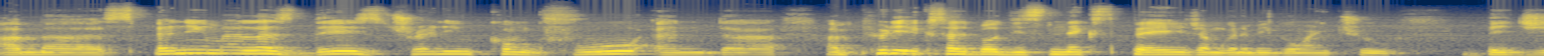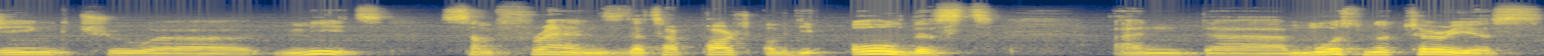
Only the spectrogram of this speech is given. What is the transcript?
I'm uh, spending my last days training Kung Fu, and uh, I'm pretty excited about this next page. I'm going to be going to Beijing to uh, meet some friends that are part of the oldest and uh, most notorious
